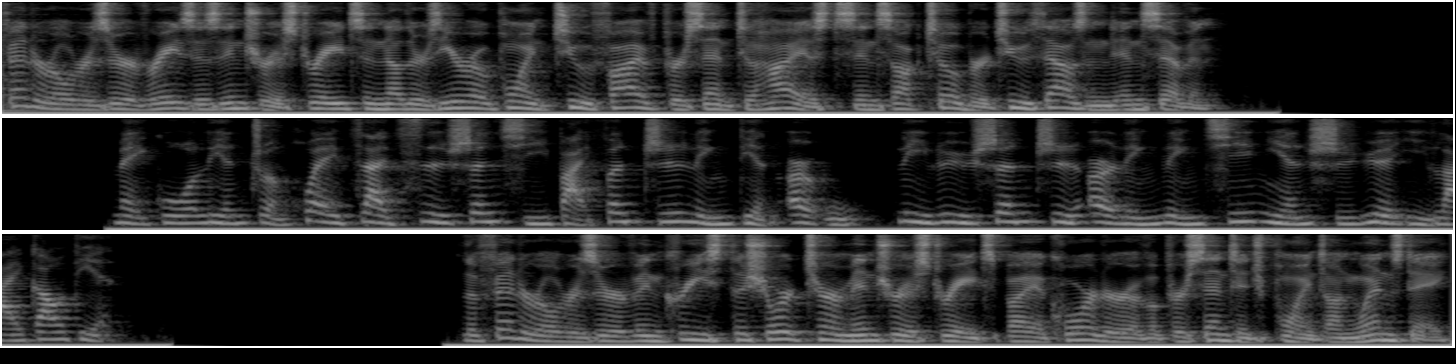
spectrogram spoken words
Federal Reserve raises interest rates another 0.25% to highest since October 2007. 美国联准会再次升息百分之零点二五，利率升至二零零七年十月以来高点。The Federal Reserve increased the short-term interest rates by a quarter of a percentage point on Wednesday,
